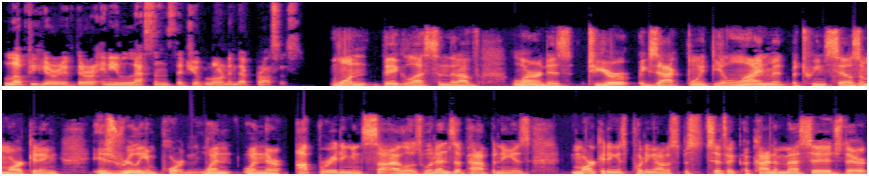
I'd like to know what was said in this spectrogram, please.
love to hear if there are any lessons that you've learned in that process one big lesson that I've learned is to your exact point, the alignment between sales and marketing is really important. When when they're operating in silos, what ends up happening is marketing is putting out a specific a kind of message. They're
